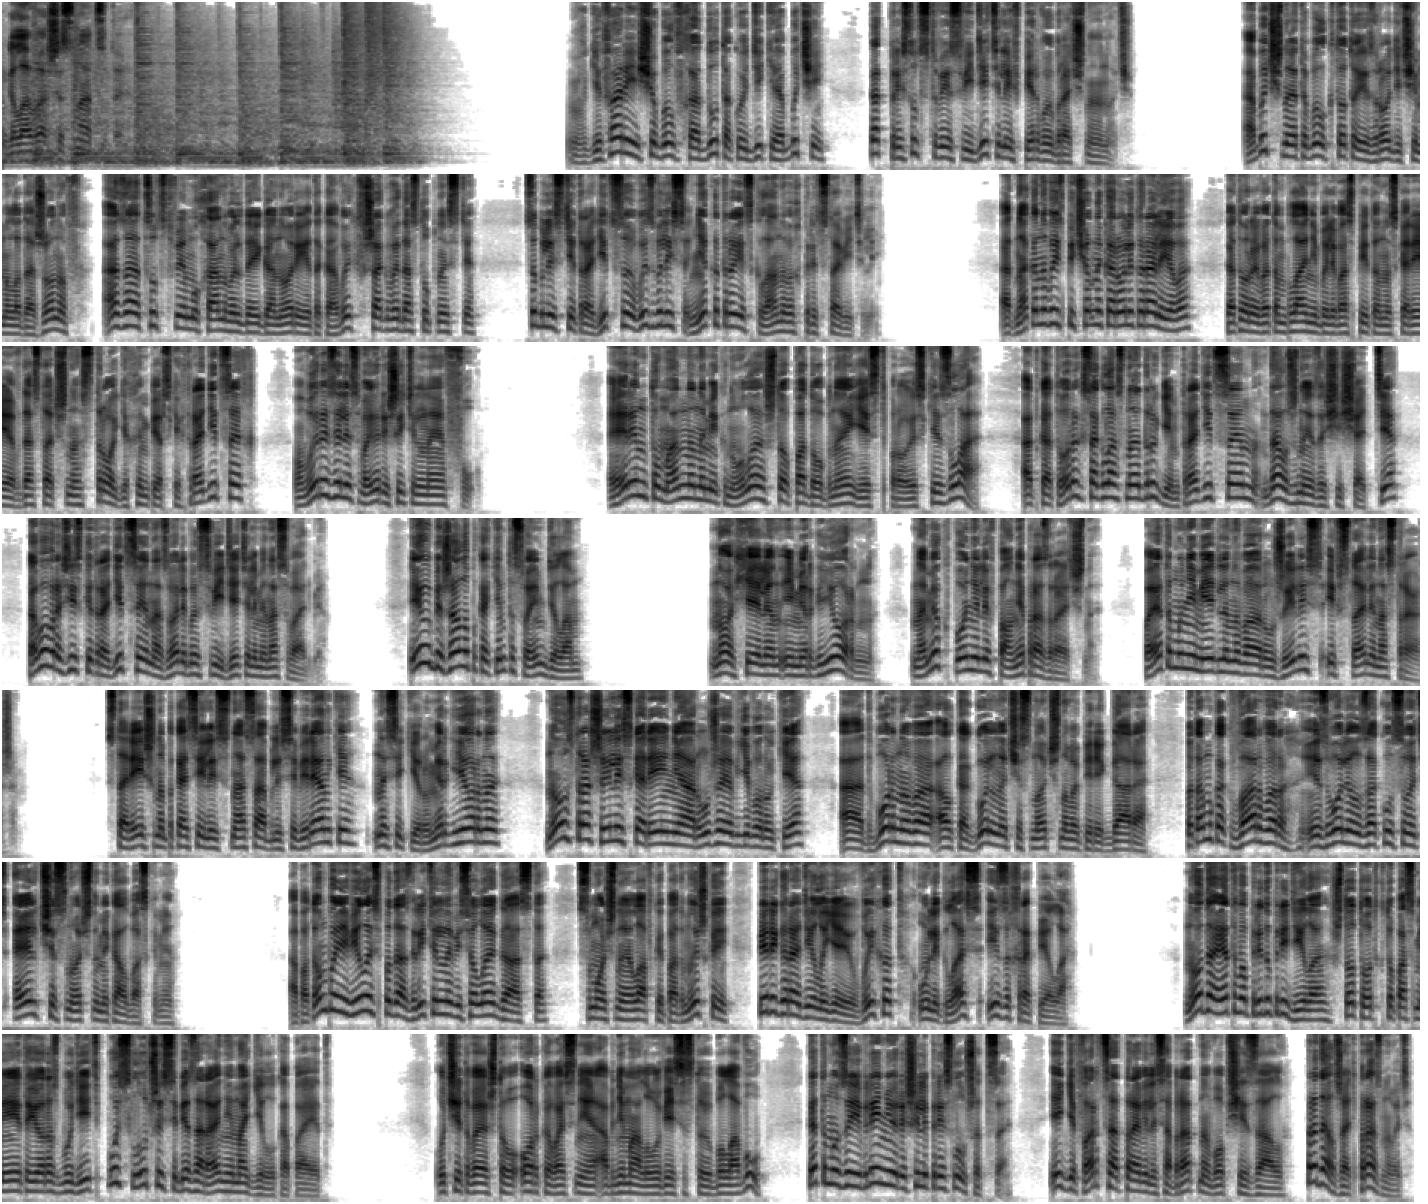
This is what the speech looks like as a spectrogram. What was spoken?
Глава 16 В Гефаре еще был в ходу такой дикий обычай, как присутствие свидетелей в первую брачную ночь. Обычно это был кто-то из родичей молодоженов, а за отсутствием у Ханвальда и Ганории таковых в шаговой доступности соблюсти традицию вызвались некоторые из клановых представителей. Однако новоиспеченный король и королева, которые в этом плане были воспитаны скорее в достаточно строгих имперских традициях, выразили свое решительное «фу». Эрин туманно намекнула, что подобное есть происки зла, от которых, согласно другим традициям, должны защищать те, кого в российской традиции назвали бы свидетелями на свадьбе. И убежала по каким-то своим делам. Но Хелен и Миргьорн намек поняли вполне прозрачно, поэтому немедленно вооружились и встали на страже. Старейшины покосились на саблю северянки, на секиру Миргьорна, но устрашились скорее не оружие в его руке, а отборного алкогольно-чесночного перегара, потому как варвар изволил закусывать эль чесночными колбасками. А потом появилась подозрительно веселая Гаста с мощной лавкой под мышкой, перегородила ею выход, улеглась и захрапела. Но до этого предупредила, что тот, кто посмеет ее разбудить, пусть лучше себе заранее могилу копает. Учитывая, что орка во сне обнимала увесистую булаву, к этому заявлению решили прислушаться, и гефарцы отправились обратно в общий зал, продолжать праздновать.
